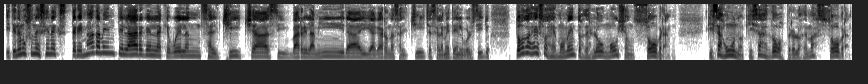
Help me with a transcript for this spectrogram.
Y tenemos una escena extremadamente larga en la que vuelan salchichas y Barry la mira y agarra una salchicha, se la mete en el bolsillo. Todos esos momentos de slow motion sobran. Quizás uno, quizás dos, pero los demás sobran.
